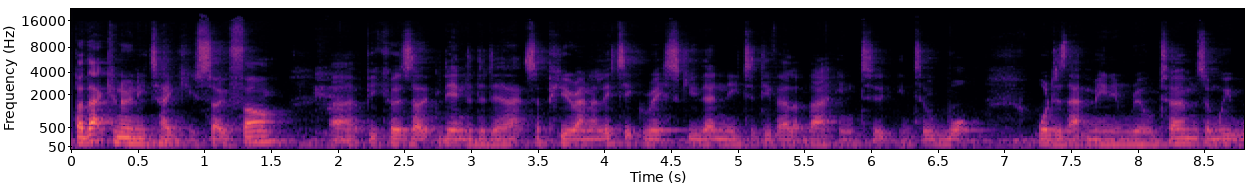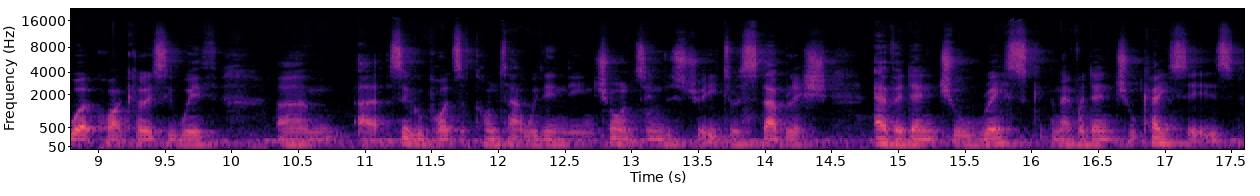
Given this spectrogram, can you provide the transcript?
But that can only take you so far. Uh, because at the end of the day, that's a pure analytic risk. You then need to develop that into, into what, what does that mean in real terms. And we work quite closely with um, uh, single points of contact within the insurance industry to establish evidential risk and evidential cases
